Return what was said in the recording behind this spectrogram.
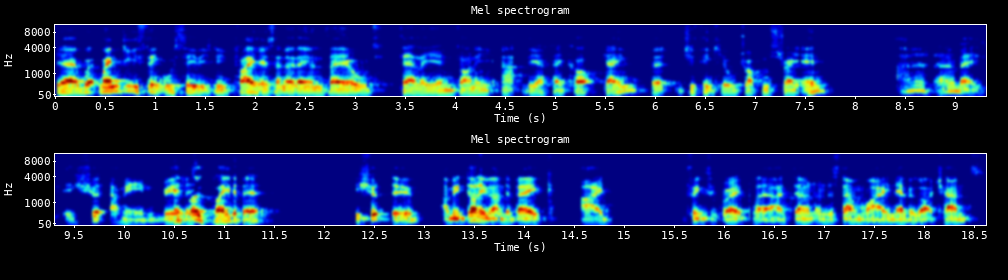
Yeah. When do you think we'll see these new players? I know they unveiled Dele and Donny at the FA Cup game, but do you think he'll drop them straight in? I don't know, mate. He should. I mean, really, they both played a bit. He should do. I mean, Donny van der Beek, I think's a great player. I don't understand why he never got a chance.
